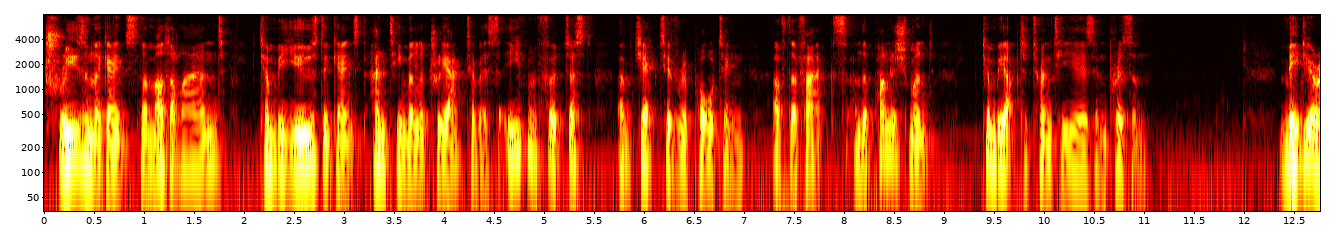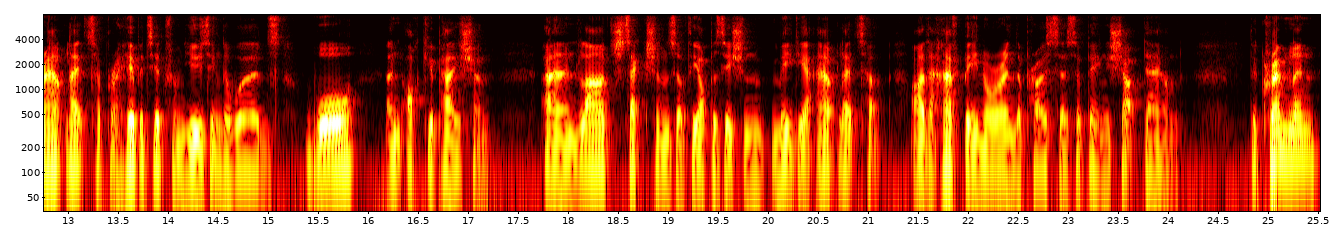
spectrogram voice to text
treason against the motherland, can be used against anti military activists, even for just objective reporting of the facts, and the punishment can be up to 20 years in prison. Media outlets are prohibited from using the words war and occupation, and large sections of the opposition media outlets either have been or are in the process of being shut down. The Kremlin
